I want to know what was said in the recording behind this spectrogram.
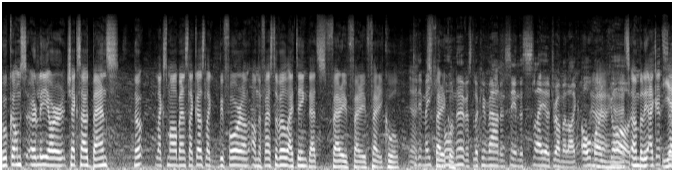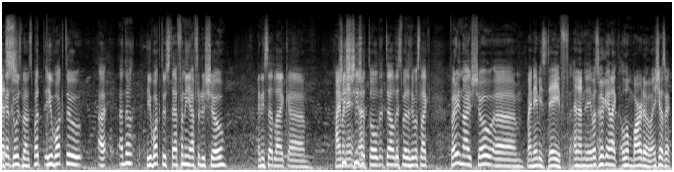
who comes early or checks out bands, no, like small bands like us, like before on, on the festival, I think that's very, very, very cool. Did it make It's you very more cool. nervous looking around and seeing the Slayer drummer? Like, oh my Uh, yeah, god! it's unbelievable. I get still Yes. get goosebumps. But he walked to, uh, I don't. He walked to Stefanie after the show, and he said like, um, Hi, she, my, name, she yeah. should told, tell this, but it was like, very nice show. Um, my name is Dave, and then it was looking like Lombardo, and she was like,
